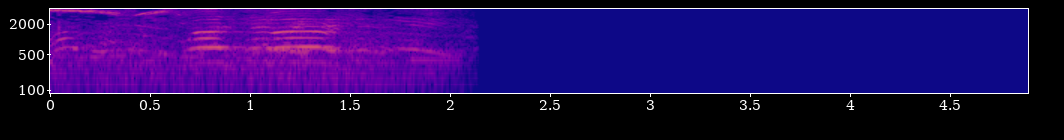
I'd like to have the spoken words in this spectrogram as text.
Let's go!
